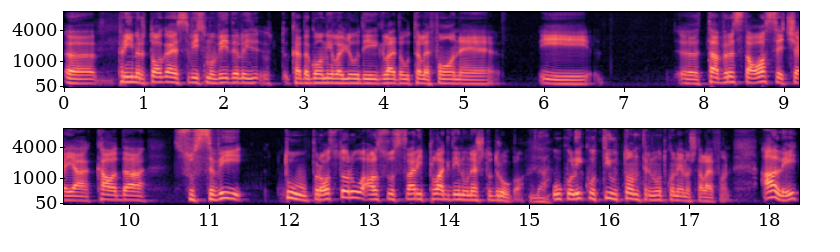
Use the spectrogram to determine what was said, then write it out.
e, primer toga je, svi smo videli kada gomila ljudi gleda u telefone i e, ta vrsta osjećaja kao da su svi tu u prostoru, ali su u stvari plugged in u nešto drugo. Da. Ukoliko ti u tom trenutku nemaš telefon. Ali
